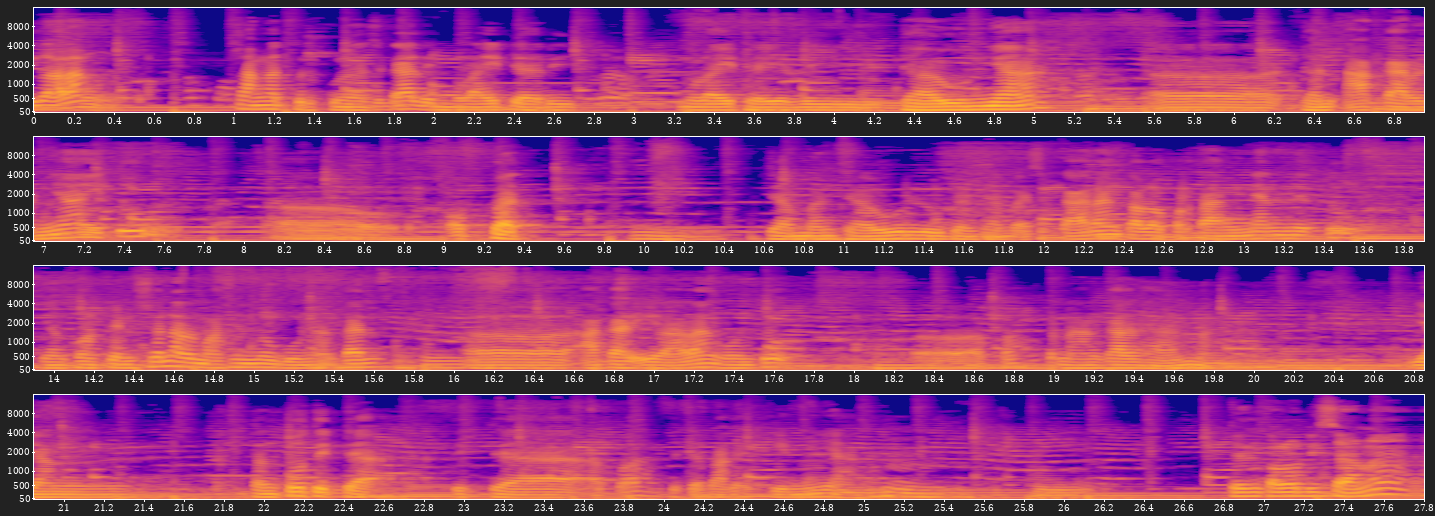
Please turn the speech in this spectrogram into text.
ilalang sangat berguna sekali mulai dari mulai dari daunnya eh, dan akarnya itu eh, obat zaman dahulu dan sampai sekarang kalau pertanian itu yang konvensional masih menggunakan eh, akar ilalang untuk eh, apa penangkal hama yang tentu tidak tidak apa tidak pakai kimia Hmm. Dan kalau di sana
